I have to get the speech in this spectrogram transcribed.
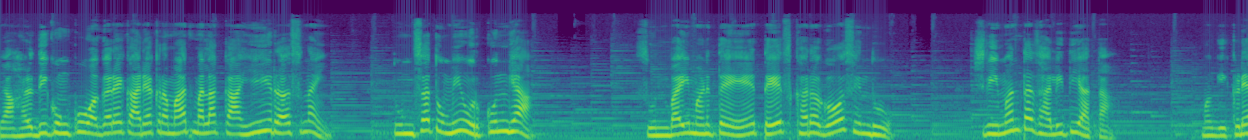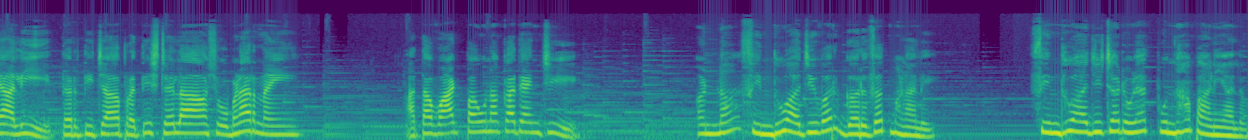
या हळदी कुंकू वगैरे कार्यक्रमात मला काहीही रस नाही. तुमचं तुम्ही उरकून घ्या. सुनबाई म्हणते तेच खरं गो सिंधू. श्रीमंत झाली ती आता. मग इकडे आली तर तिच्या प्रतिष्ठेला शोभणार नाही. आता वाट पाहू नका त्यांची. अण्णा सिंधू आजीवर गरजत म्हणाले. सिंधू आजीच्या डोळ्यात पुन्हा पाणी आलं.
